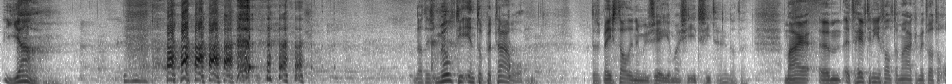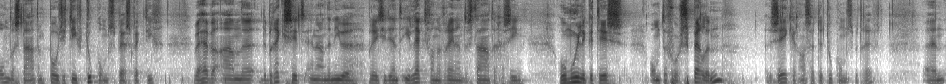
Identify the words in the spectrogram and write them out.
Ja. dat is multi-interpretabel. Dat is meestal in een museum als je iets ziet. Hè? Dat, maar um, het heeft in ieder geval te maken met wat eronder staat, een positief toekomstperspectief. We hebben aan uh, de brexit en aan de nieuwe president-elect van de Verenigde Staten gezien hoe moeilijk het is om te voorspellen, zeker als het de toekomst betreft. En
